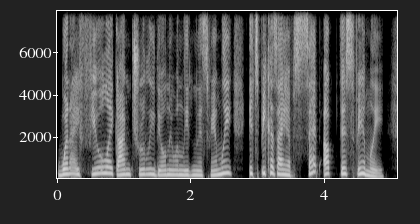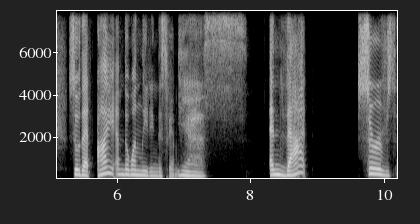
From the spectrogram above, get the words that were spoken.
when I feel like I'm truly the only one leading this family, it's because I have set up this family so that I am the one leading this family. Yes. And that serves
